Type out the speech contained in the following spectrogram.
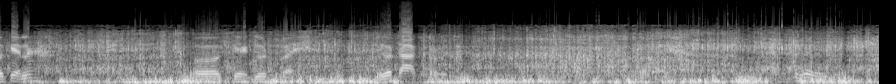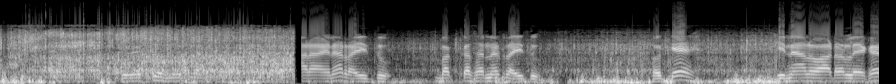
ఓకేనా? Okay good bye. ఇగో డాక్టర్ నారాయణ రైతు బక్కస్ అన్నట్టు రైతు. ఓకే? కినాల్ వాటర్ లేక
